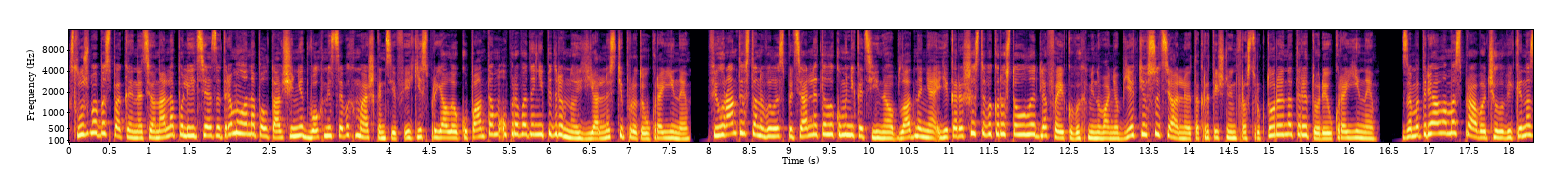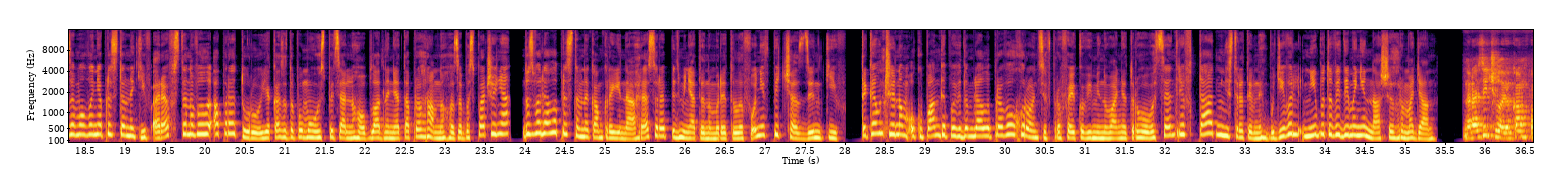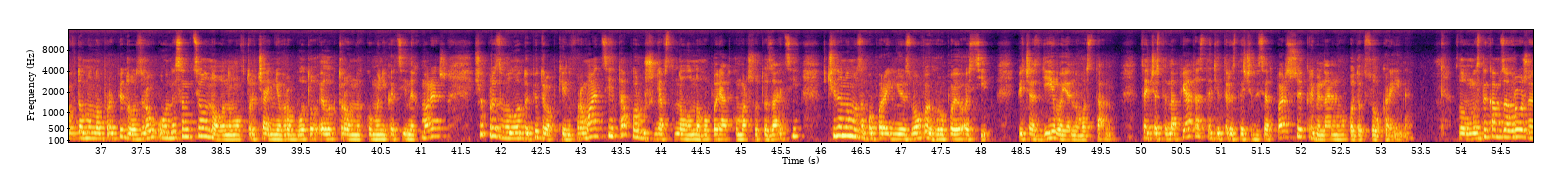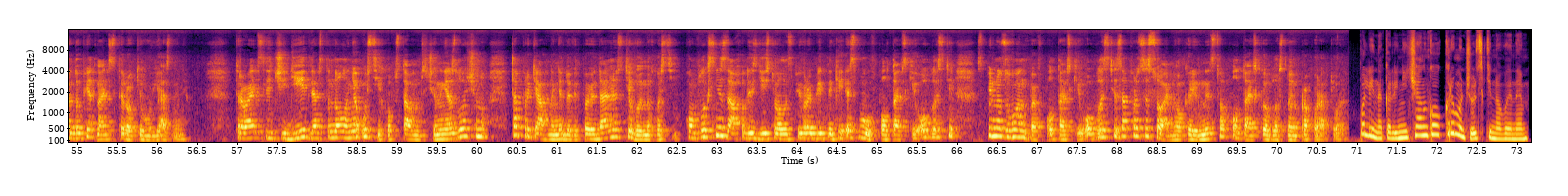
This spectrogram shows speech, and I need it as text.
Служба безпеки і національна поліція затримала на Полтавщині двох місцевих мешканців, які сприяли окупантам у проведенні підривної діяльності проти України. Фігуранти встановили спеціальне телекомунікаційне обладнання, яке рашисти використовували для фейкових мінувань об'єктів соціальної та критичної інфраструктури на території України. За матеріалами справи чоловіки на замовлення представників РФ встановили апаратуру, яка за допомогою спеціального обладнання та програмного забезпечення дозволяла представникам країни-агресора підміняти номери телефонів під час дзвінків. Таким чином, окупанти повідомляли правоохоронців про фейкові мінування торгових центрів та адміністративних будівель, нібито від імені наших громадян. Наразі чоловікам повідомлено про підозру у несанкціонованому втручанні в роботу електронних комунікаційних мереж, що призвело до підробки інформації та порушення встановленого порядку маршрутизації, вчиненому за попередньою змовою групою осіб під час дії воєнного стану. Це частина 5 статті 361 Кримінального кодексу України. Зловмисникам загрожує до 15 років ув'язнення. Тривають слідчі дії для встановлення усіх обставин вчинення злочину та притягнення до відповідальності винних осіб. Комплексні заходи здійснювали співробітники СБУ в Полтавській області спільно з ГУНП в Полтавській області за процесуального керівництва Полтавської обласної прокуратури. Поліна Калініченко, Кременчуцькі новини.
